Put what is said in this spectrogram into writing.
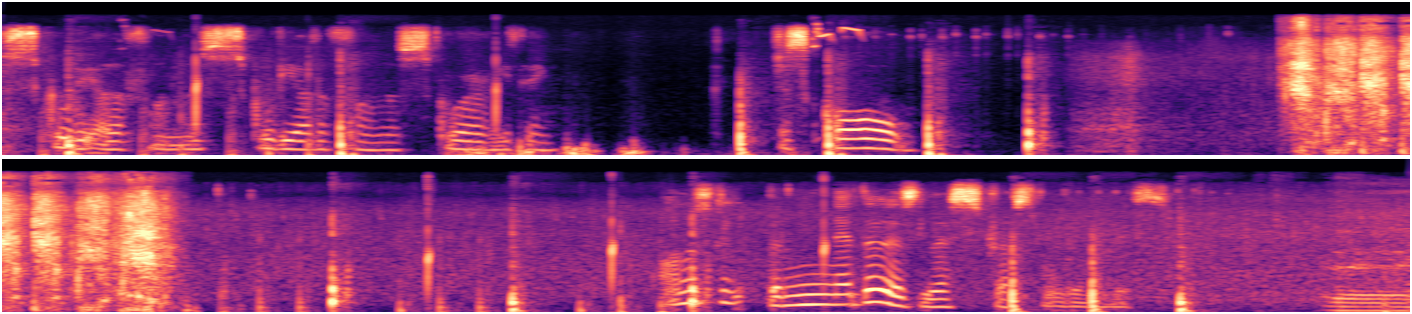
Screw the other phone, let's screw the other phone, let's screw everything. Just go. Honestly, the nether is less stressful than this. Uh,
